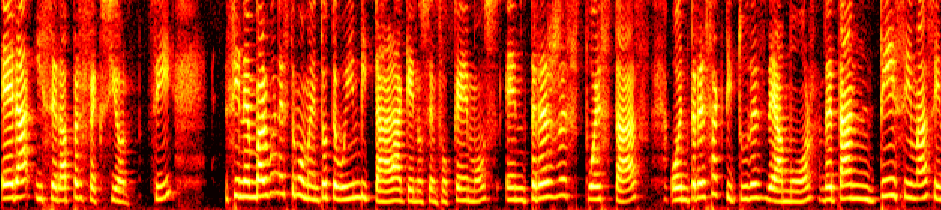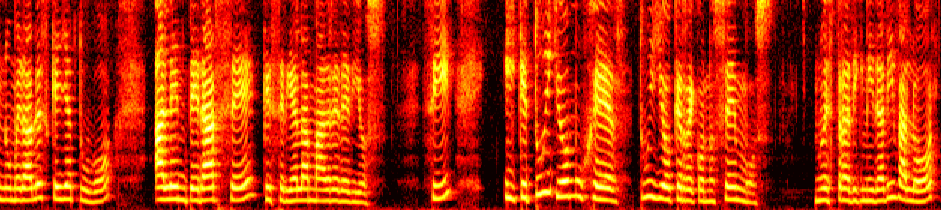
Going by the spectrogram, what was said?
era y será perfección, ¿sí? Sin embargo, en este momento te voy a invitar a que nos enfoquemos en tres respuestas o en tres actitudes de amor, de tantísimas, innumerables que ella tuvo, al enterarse que sería la madre de Dios, ¿sí? Y que tú y yo, mujer, tú y yo que reconocemos nuestra dignidad y valor,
